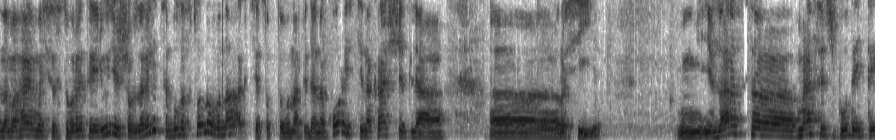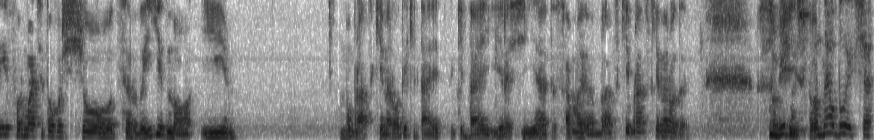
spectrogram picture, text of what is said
намагаємося створити ілюзію, що взагалі це була спланована акція, тобто вона піде на користь і на краще для е, Росії. І зараз е, меседж буде йти в форматі того, що це вигідно і. Ну, братські народи Китай, Китай і Росія це саме братські братські народи. Історії. Одне обличчя.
